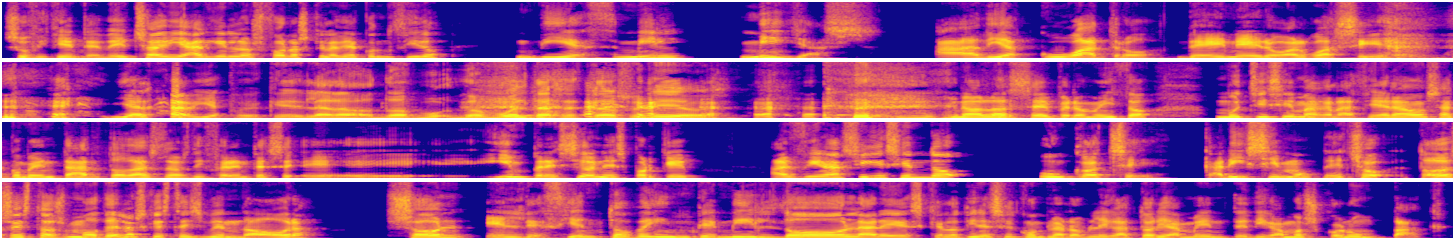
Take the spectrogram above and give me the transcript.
suficiente. De hecho, había alguien en los foros que lo había conducido 10.000 millas a día 4 de enero algo así. ya la había. Pues que le ha dado dos, vueltas a Estados Unidos. no lo sé, pero me hizo muchísima gracia. Ahora vamos a comentar todas las diferentes eh, eh, impresiones, porque al final sigue siendo un coche carísimo. De hecho, todos estos modelos que estáis viendo ahora son el de 120 mil dólares, que lo tienes que comprar obligatoriamente, digamos, con un pack.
